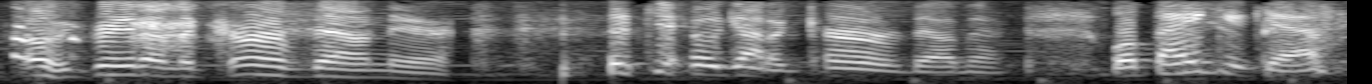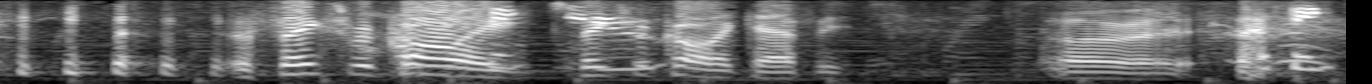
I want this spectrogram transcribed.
oh, great on the curve down there. yeah, we got a curve down there. Well, thank you, Kathy. Uh, Thanks for calling. Thank you. Thanks for calling, Kathy. All right. Thank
